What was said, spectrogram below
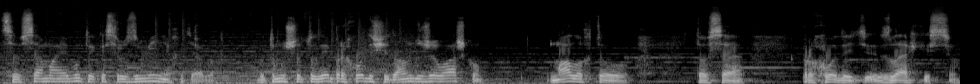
Це все має бути якесь розуміння хоча б. Бо тому що туди приходиш і там дуже важко. Мало хто то все проходить з легкістю.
